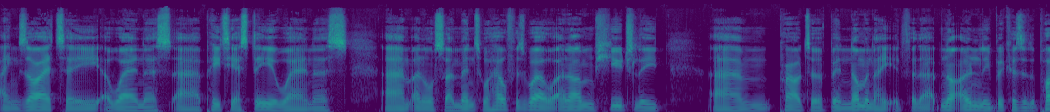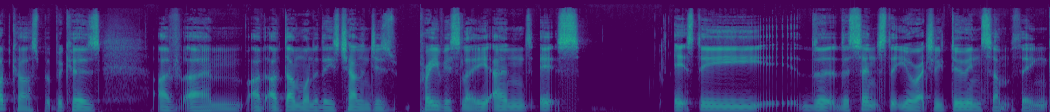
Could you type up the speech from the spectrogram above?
anxiety awareness, uh, PTSD awareness, um, and also mental health as well. And I'm hugely um, proud to have been nominated for that, not only because of the podcast, but because I've um, I've, I've done one of these challenges previously, and it's it's the the the sense that you're actually doing something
